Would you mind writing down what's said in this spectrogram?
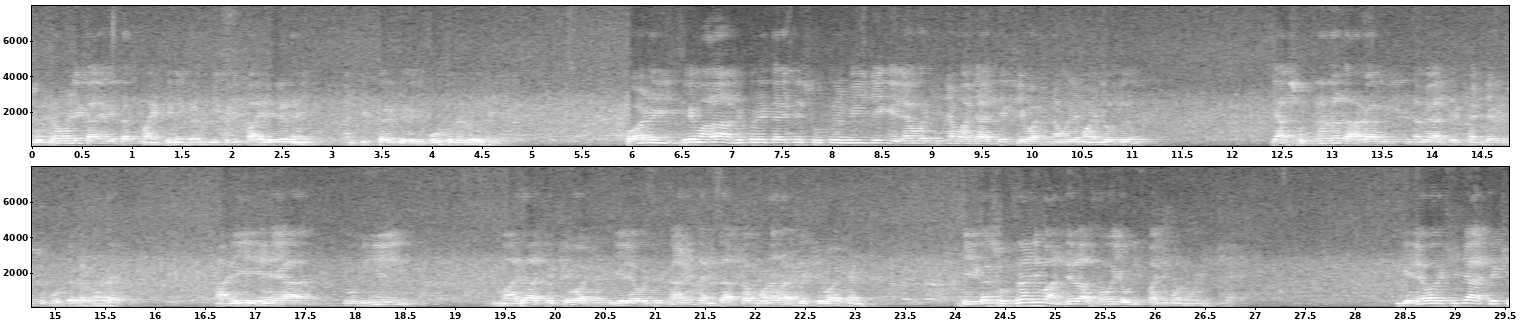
सूत्र म्हणजे काय देतात माहिती नाही कारण मी कधी पाहिलेलं नाही आणि तिथपर्यंत कधी पोहोचलेलो नाही. पण इथे मला अभिप्रेत आहे ते सूत्र मी जे गेल्या वर्षीच्या माझ्या अध्यक्ष भाषणामध्ये मांडलं होतं या सूत्राचा धागा मी नव्या अध्यक्षांच्याकडे सुपूर्द करणार आहे. आणि ह्या दोन्ही माझं अध्यक्ष भाषण गेल्या वर्षीचं आणि त्यांचं आता होणारं अध्यक्ष भाषण. ते एका सूत्राने बांधलेलं असावं एवढीच माझी मनोमन इच्छा आहे. गेल्या वर्षीच्या अध्यक्ष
